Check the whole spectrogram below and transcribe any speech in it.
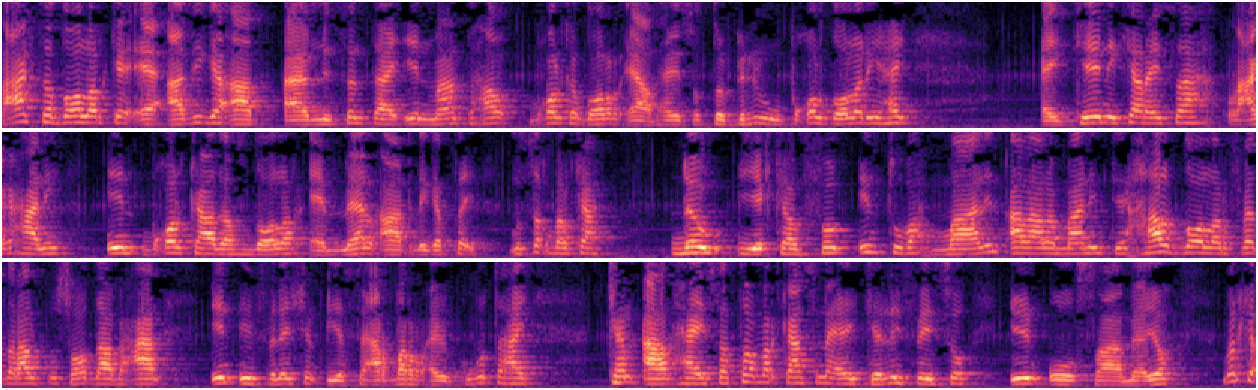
lacagta dollarka ee adiga aada aaminsan tahay in maanta hal boqolka dollar ee aada haysato beri uu boqol dollar yahay ay keeni karaysaa lacagahani in boqolkaadaas dollar ee meel aada dhigatay mustaqbalka dhow iyo kan fog. Intuba maalin alaala maalintii hal dollar federaal ku soo daabacaan in inflation iyo sicir barar ay kugu tahay. Kan aada haysato markaasna ay kalifayso in uu saameeyo. Marka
